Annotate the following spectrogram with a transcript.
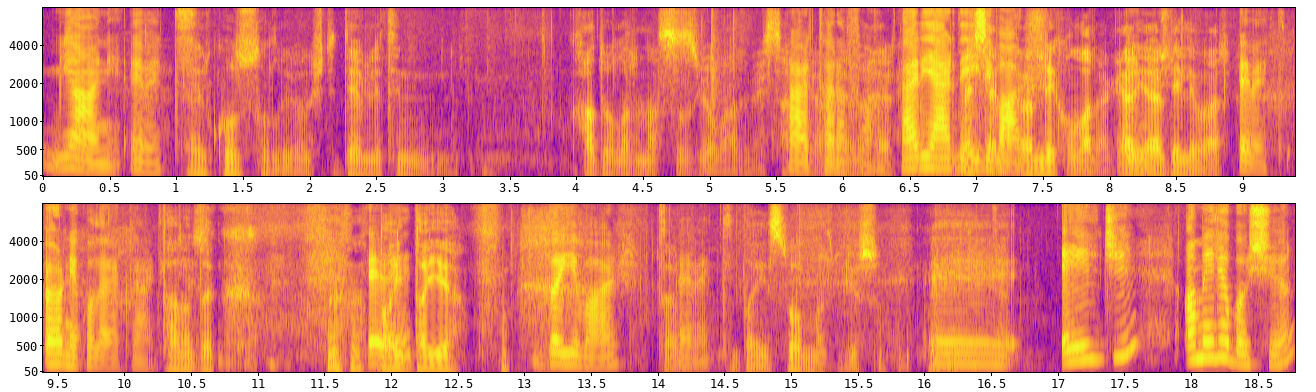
Yani evet. El kol salıyor işte devletin kadrolarına sızıyorlar vesaire. Her tarafa, her tarafa. yerde eli Mesela var. Örnek olarak her Denir. yerde eli var. Evet örnek olarak verdik. Tanıdık. Evet. dayı, dayı. Dayı var. Tabii. Evet. Dayısı olmaz biliyorsun. Ee, elci, amelebaşı,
